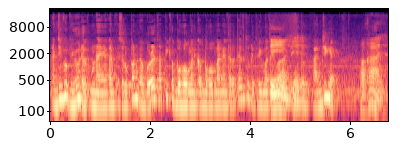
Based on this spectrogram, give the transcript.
anjing gue bingung udah menanyakan keserupan gak boleh tapi kebohongan kebohongan entertain tuh diterima-terima Iya, aja gitu iya. anjing ya Makanya.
